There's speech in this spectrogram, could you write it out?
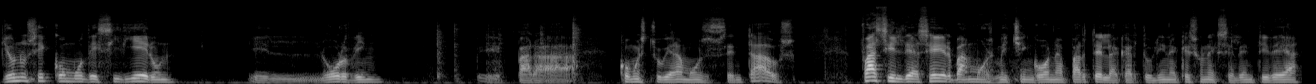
yo no sé cómo decidieron el orden eh, para cómo estuviéramos sentados. Fácil de hacer, vamos, me chingón, aparte de la cartulina, que es una excelente idea.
